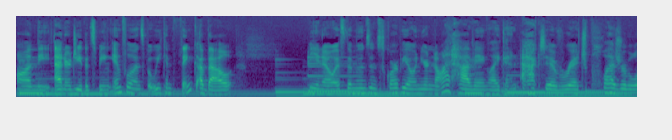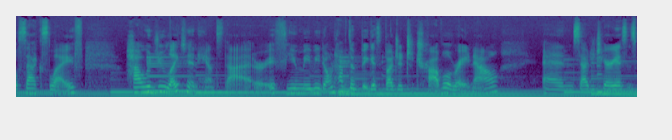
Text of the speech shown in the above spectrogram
on the energy that's being influenced, but we can think about you know, if the moon's in Scorpio and you're not having like an active, rich, pleasurable sex life, how would you like to enhance that? Or if you maybe don't have the biggest budget to travel right now and Sagittarius is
